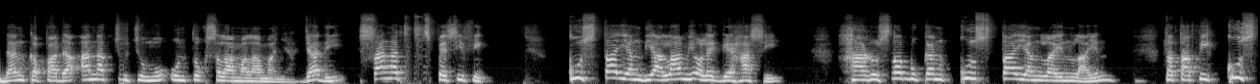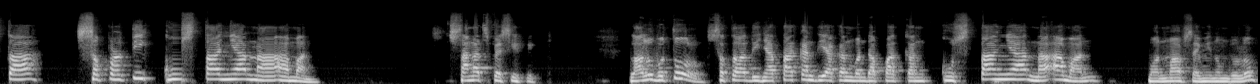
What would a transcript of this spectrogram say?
dan kepada anak cucumu untuk selama-lamanya. Jadi sangat spesifik. Kusta yang dialami oleh Gehasi haruslah bukan kusta yang lain-lain, tetapi kusta seperti kustanya Naaman. Sangat spesifik. Lalu betul, setelah dinyatakan dia akan mendapatkan kustanya Naaman, mohon maaf saya minum dulu.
